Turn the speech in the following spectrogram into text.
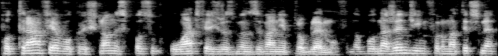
potrafia w określony sposób ułatwiać rozwiązywanie problemów. No bo narzędzie informatyczne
